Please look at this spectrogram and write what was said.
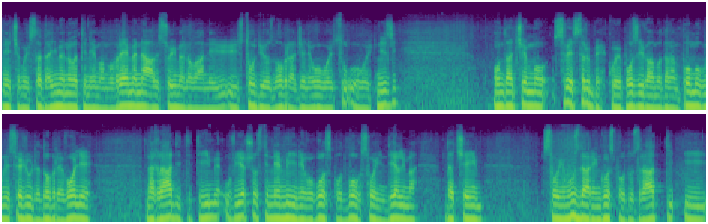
Nećemo ih sada imenovati, nemamo vremena, ali su imenovani i studiozno obrađene u ovoj, u ovoj knjizi. onda ćemo sve Srbe koje pozivamo da nam pomognu i sve ljude dobre volje nagraditi time u vječnosti, ne mi, nego gospod Bog svojim dijelima, da će im svojim uzdarim gospodu zrati i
